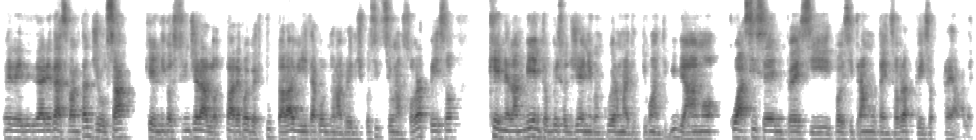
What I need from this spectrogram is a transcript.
un'ereditarietà svantaggiosa che li costringerà a lottare poi per tutta la vita contro una predisposizione al sovrappeso che nell'ambiente obesogenico in cui ormai tutti quanti viviamo quasi sempre si, poi si tramuta in sovrappeso reale.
